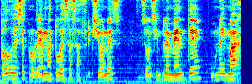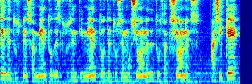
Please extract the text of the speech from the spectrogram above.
todo ese problema, todas esas aflicciones son simplemente una imagen de tus pensamientos, de tus sentimientos, de tus emociones, de tus acciones. Así que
